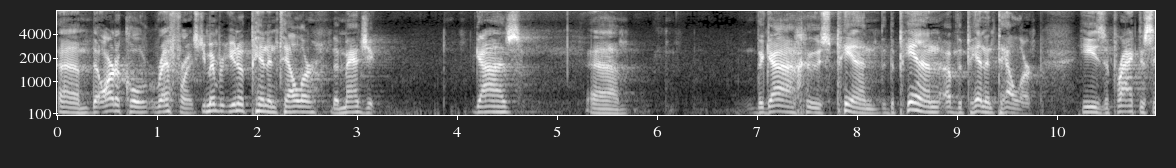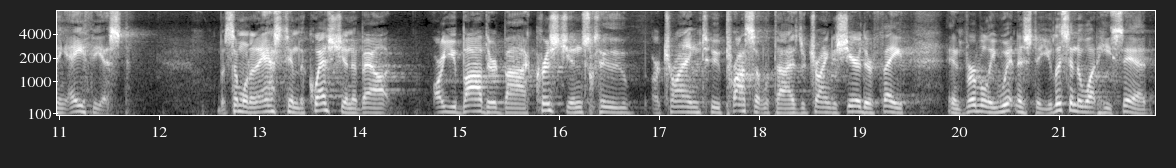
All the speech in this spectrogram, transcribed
Um, the article referenced, you remember, you know Penn and Teller, the magic guys? Uh, the guy who's Penn, the Penn of the Penn and Teller, he's a practicing atheist. But someone had asked him the question about are you bothered by Christians who are trying to proselytize, they're trying to share their faith and verbally witness to you? Listen to what he said.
